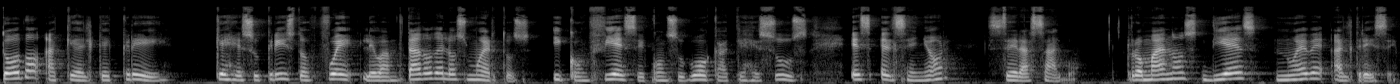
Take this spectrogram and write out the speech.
todo aquel que cree que Jesucristo fue levantado de los muertos y confiese con su boca que Jesús es el Señor, será salvo. Romanos 10, 9 al 13.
